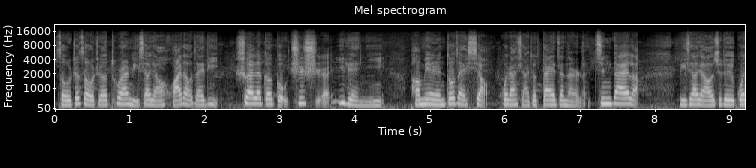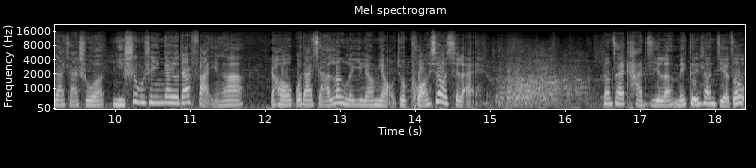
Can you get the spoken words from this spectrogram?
走着走着，突然李逍遥滑倒在地，摔了个狗吃屎，一脸泥，旁边人都在笑，郭大侠就呆在那儿了，惊呆了。李逍遥就对郭大侠说：“你是不是应该有点反应啊？”然后郭大侠愣了一两秒，就狂笑起来。刚才卡机了，没跟上节奏。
